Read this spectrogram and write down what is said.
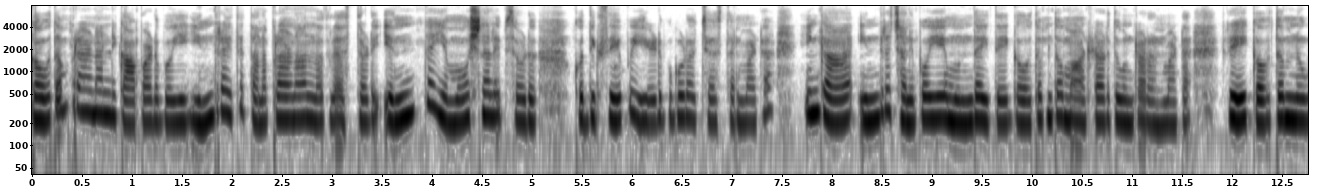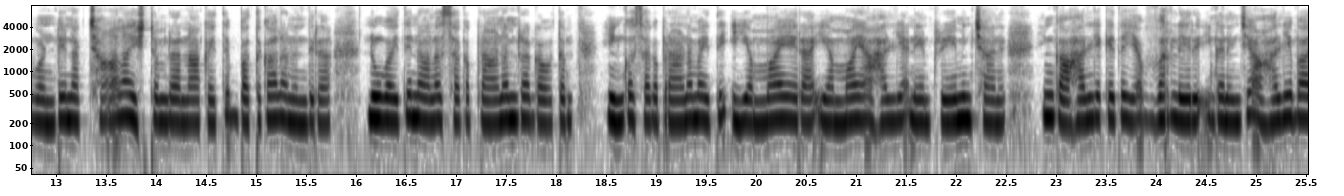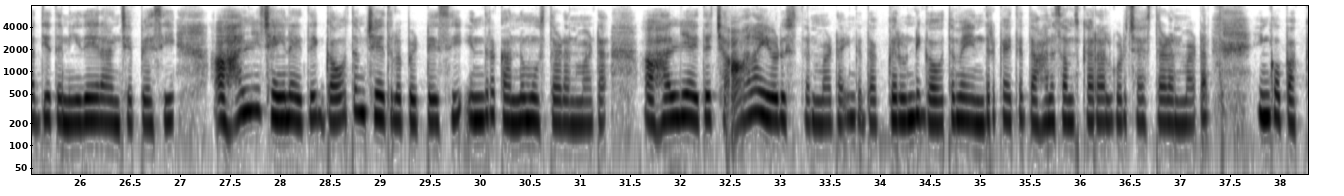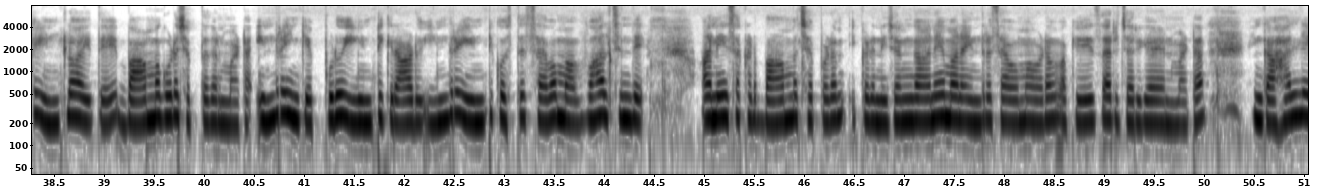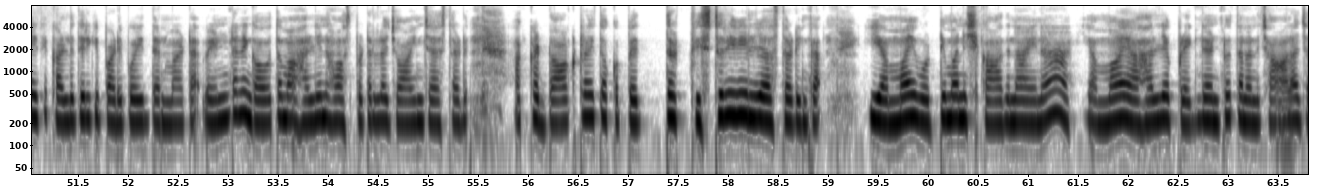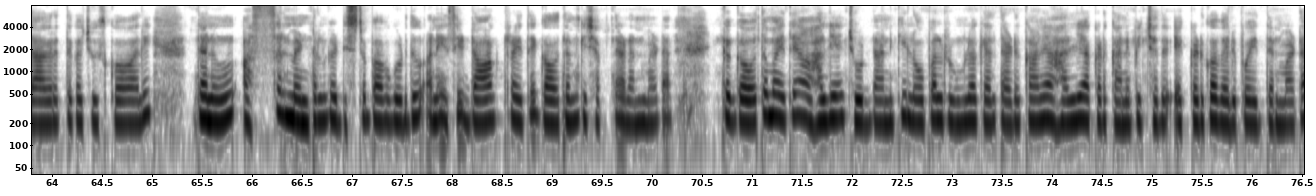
గౌతమ్ ప్రాణాల్ని కాపాడబోయి ఇంద్ర అయితే తన ప్రాణాలను వదిలేస్తాడు. ఎంత ఎమోషనల్ ఎపిసోడ్ కొద్దిసేపు ఏడుపు కూడా వచ్చేస్తారనమాట ఇంకా ఇంద్ర చనిపోయే ముందైతే గౌతమ్తో మాట్లాడుతూ ఉంటాడనమాట రే గౌతమ్ నువ్వంటే నాకు చాలా ఇష్టంరా. నాకైతే బతకాలనుందిరా. నువ్వైతే నాలో సగ ప్రాణం రా గౌతమ్. ఇంకో సగ ప్రాణం అయితే ఈ అమ్మాయే రా ఈ అమ్మాయి అహల్య. నేను ప్రేమించాను. ఇంకా అహల్యకైతే ఎవ్వరు లేరు. ఇంక నుంచి అహల్య బాధ్యత నీదేరా అని చెప్పేసి అహల్య చైన్ అయితే గౌతమ్ చేతిలో పెట్టేసి ఇంద్ర కన్ను మూస్తాడనమాట. అహల్య అయితే చాలా ఏడుస్తుందనమాట. ఇంకా దగ్గరుండి గౌతమే ఇంద్రకైతే దహన సంస్కారాలు కూడా చేస్తాడనమాట. ఇంకో పక్క ఇంట్లో అయితే బామ్మ కూడా చెప్తుందనమాట. ఇంద్ర ఇంకెప్పుడు ఈ ఇంటికి రాడు. ఇంద్ర ఇంటికి వస్తే శవం అవ్వాల్సిందే అనేసి అక్కడ బామ్మ చెప్పడం ఇక్కడ నిజంగానే మన ఇంద్ర శవం అవ్వడం ఒకేసారి జరిగాయన్నమాట. ఇంకా అహల్య అయితే కళ్ళు తిరిగి పడిపోయిద్ది అనమాట వెంటనే గౌతమ్ అహల్యని హాస్పిటల్లో జాయిన్ చేస్తాడు. అక్కడ డాక్టర్ అయితే ఒక పెద్ద ట్విస్ట్ రివీల్ చేస్తాడు ఇంకా. ఈ అమ్మాయి ఒట్టి మనిషి కాదు నాయన. ఈ అమ్మాయి అహల్య ప్రెగ్నెంట్ తనని చాలా జాగ్రత్తగా చూసుకోవాలి. తను అస్సలు మెంటల్గా డిస్టర్బ్ అవ్వకూడదు అనేసి డాక్టర్ అయితే గౌతమ్కి చెప్తాడనమాట ఇంకా గౌతమ్ అయితే అహల్య చూడడానికి లోపల రూమ్లోకి వెళ్తాడు. కానీ అహల్య అక్కడ కనిపి కనిపించదు. ఎక్కడికో వెళ్ళిపోయిద్ది అనమాట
